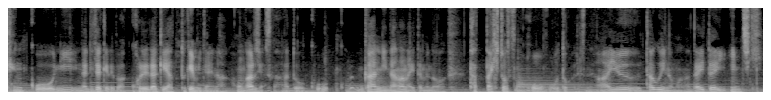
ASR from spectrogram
健康になりたければこれだけやっとけみたいな本があるじゃないですか。あとこうがんにならないためのたった一つの方法とかですね。ああいう類のものは大体インチキ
